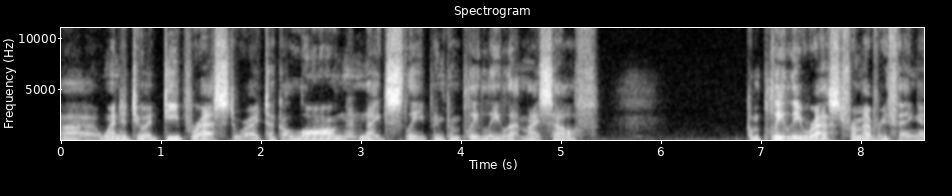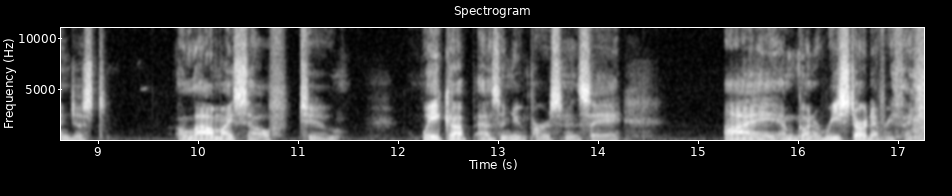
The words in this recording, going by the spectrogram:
uh, went into a deep rest where I took a long night's sleep and completely let myself completely rest from everything and just allow myself to wake up as a new person and say, I am going to restart everything.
